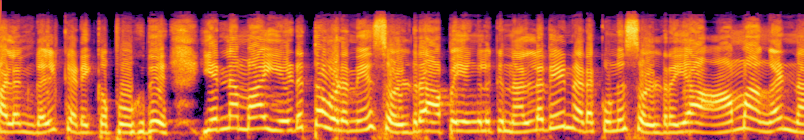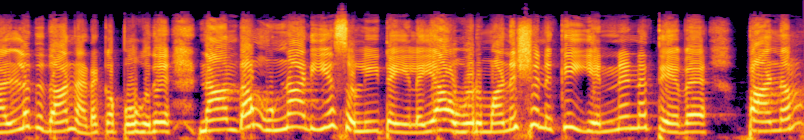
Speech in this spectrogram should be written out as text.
பலன்கள் கிடைக்க போகுது? என்னம்மா எடுத்த உடனே சொல்ற அப்ப எங்களுக்கு நல்லதே நடக்கும்னு சொல்றியா? ஆமாங்க நல்லது தான் நடக்க போகுது. நான் தான் முன்னாடியே சொல்லிட்டேன் இல்லையா? ஒரு மனுஷனுக்கு என்னென்ன தேவை? பணம்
